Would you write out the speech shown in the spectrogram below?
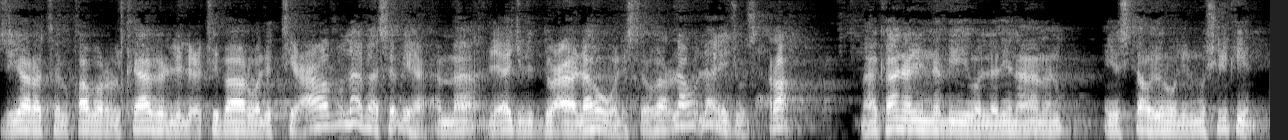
زيارة القبر الكافر للاعتبار والاتعاظ لا بأس بها أما لأجل الدعاء له والاستغفار له لا يجوز حرام. ما كان للنبي والذين آمنوا أن يستغفروا للمشركين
